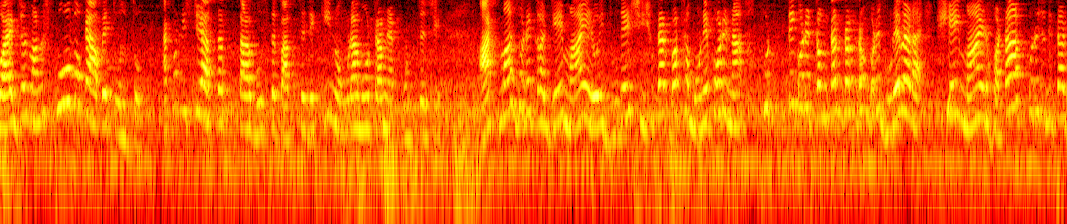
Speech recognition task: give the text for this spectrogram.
কয়েকজন মানুষ খুব ওকে আপে তুলতো। এখন নিশ্চয়ই আস্তে আস্তে তারা বুঝতে পারছে যে কি নোংরা মোটা করছে সে আট মাস ধরে যে মায়ের ওই দুধের শিশুটার কথা মনে পড়ে না, ফুর্তি করে টং টং টং টং করে ঘুরে বেড়ায়, সেই মায়ের হঠাৎ করে যদি তার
